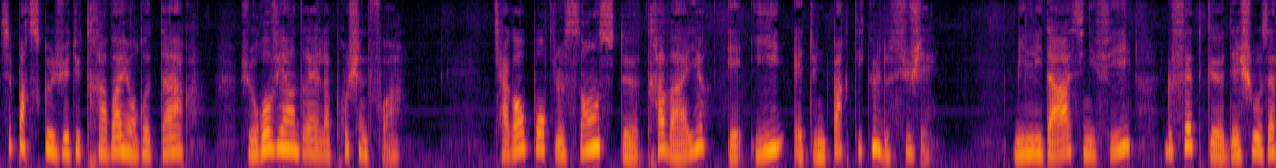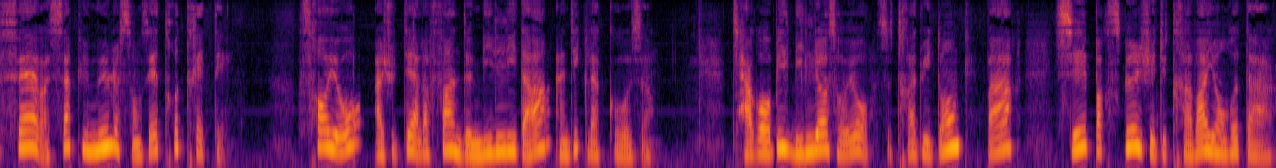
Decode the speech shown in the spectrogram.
C'est parce que j'ai du travail en retard. Je reviendrai la prochaine fois. 작업 porte le sens de travail et i est une particule de sujet. Millida signifie le fait que des choses à faire s'accumulent sans être traitées. 서요, ajouté à la fin de 밀리다, indique la cause. 작업이 밀려서요 se traduit donc par c'est parce que j'ai du travail en retard.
